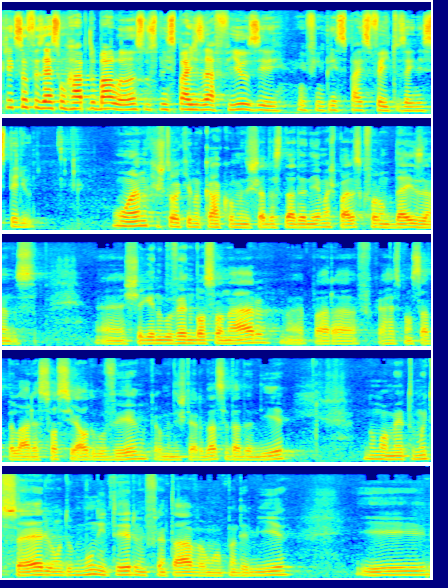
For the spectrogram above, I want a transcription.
Queria que o senhor fizesse um rápido balanço dos principais desafios e, enfim, principais feitos aí nesse período. Um ano que estou aqui no cargo como Ministério da Cidadania, mas parece que foram dez anos. É, cheguei no governo Bolsonaro né, para ficar responsável pela área social do governo, que é o Ministério da Cidadania, num momento muito sério, onde o mundo inteiro enfrentava uma pandemia e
